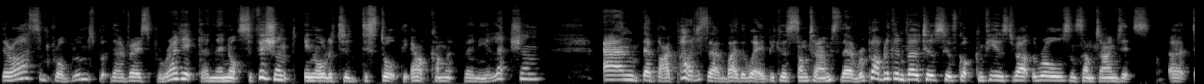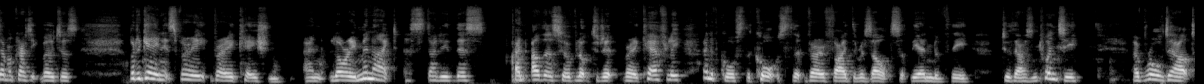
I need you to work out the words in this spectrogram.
there are some problems, but they're very sporadic and they're not sufficient in order to distort the outcome of any election. And they're bipartisan, by the way, because sometimes they're Republican voters who've got confused about the rules, and sometimes it's uh, Democratic voters. But again, it's very, very occasional. And Laurie Minnite has studied this, and others who have looked at it very carefully. And of course, the courts that verified the results at the end of the 2020 have ruled out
